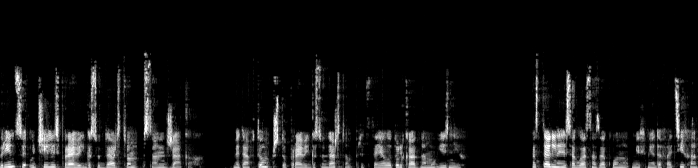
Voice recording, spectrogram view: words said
Принцы учились править государством в Санджаках. Беда в том, что править государством предстояло только одному из них. Остальные, согласно закону Мехмеда Фатиха,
